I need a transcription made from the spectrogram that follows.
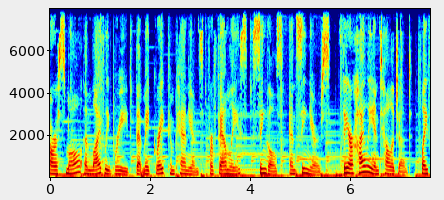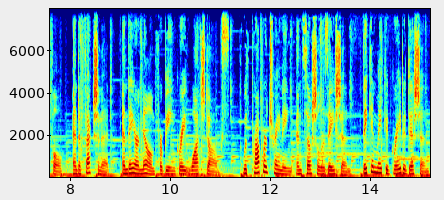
are a small and lively breed that make great companions for families, singles, and seniors. They are highly intelligent, playful, and affectionate, and they are known for being great watchdogs. With proper training and socialization, they can make a great addition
